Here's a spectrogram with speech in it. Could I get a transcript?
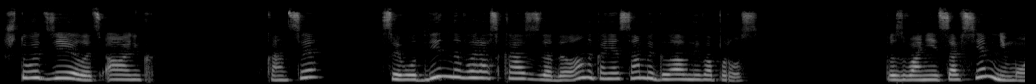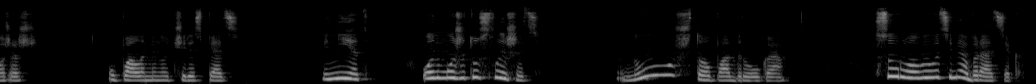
Что делать, Аньк? В конце своего длинного рассказа задала наконец самый главный вопрос. Позвонить совсем не можешь? Упала минут через пять. Нет, он может услышать. Ну что, подруга, суровый у тебя братик.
